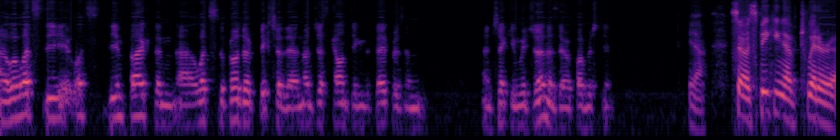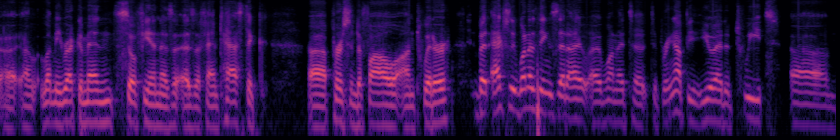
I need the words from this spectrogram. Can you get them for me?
Uh, well, what's the what's the impact and uh, what's the broader picture there? Not just counting the papers and and checking which journals they were published in. Yeah. So speaking of Twitter, uh, uh, let me recommend Sofian as a, as a fantastic uh, person to follow on Twitter. But actually, one of the things that I, I wanted to, to bring up, you, you had a tweet um,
